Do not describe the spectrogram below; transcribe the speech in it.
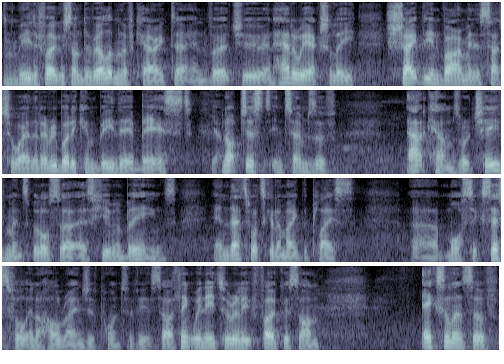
Mm. We need to focus on development of character and virtue, and how do we actually shape the environment in such a way that everybody can be their best, Yeah. not just in terms of outcomes or achievements, but also as human beings. And that's what's going to make the place uh, more successful in a whole range of points of view. So I think we need to really focus on excellence of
